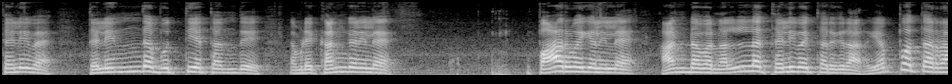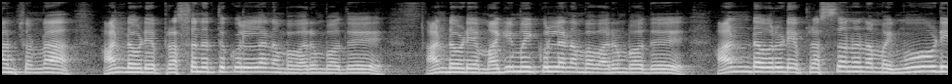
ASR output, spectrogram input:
தெளிவை தெளிந்த புத்தியை தந்து நம்முடைய கண்களில் பார்வைகளில் ஆண்டவர் நல்ல தெளிவை தருகிறார். எப்போ தர்றான்னு சொன்னால் ஆண்டவருடைய பிரசன்னத்துக்குள்ள நம்ம வரும்போது ஆண்டவுடைய மகிமைக்குள்ள நம்ம வரும்போது ஆண்டவருடைய பிரசன்னம் நம்மை மூடி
